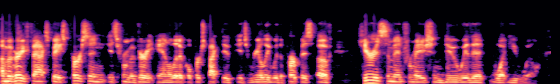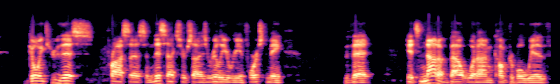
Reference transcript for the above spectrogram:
I'm a very facts-based person. It's from a very analytical perspective. It's really with the purpose of here is some information, do with it what you will. Going through this process and this exercise really reinforced me that it's not about what I'm comfortable with.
